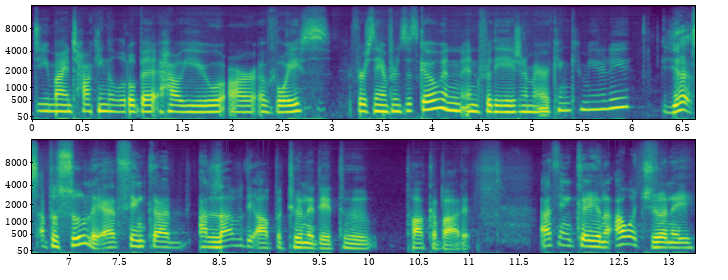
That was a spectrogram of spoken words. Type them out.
do you mind talking a little bit how you are a voice for San Francisco and, and for the Asian American community? Yes, absolutely. I think I, I love the opportunity to talk about it. I think you know our journey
